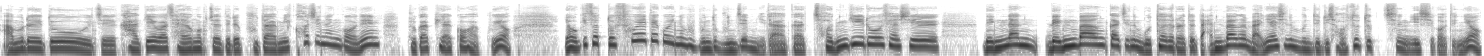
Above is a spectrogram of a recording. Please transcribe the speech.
아무래도 이제 가계와 자영업자들의 부담이 커지는 거는 불가피할 것 같고요. 여기서 또 소외되고 있는 부분도 문제입니다. 그러니까 전기로 사실 냉난 냉방까지는 못하더라도 난방을 많이 하시는 분들이 저소득층이시거든요.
